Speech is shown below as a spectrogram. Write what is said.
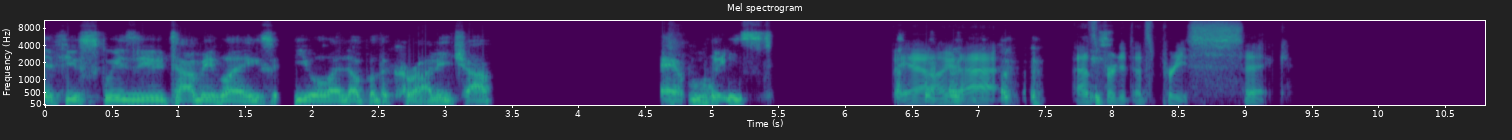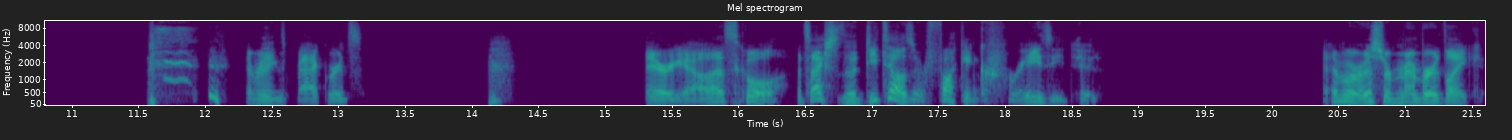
if you squeeze the Utami legs, you will end up with a karate chop. At least. But yeah, look at that. That's pretty. That's pretty sick. Everything's backwards. There we go. That's cool. That's actually the details are fucking crazy, dude. I just remembered like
